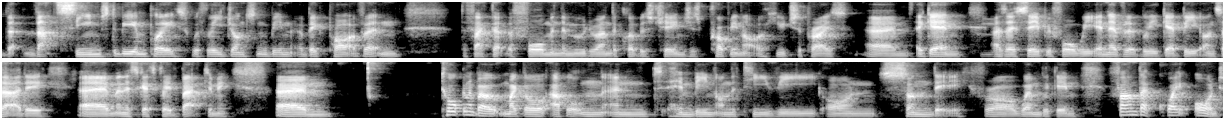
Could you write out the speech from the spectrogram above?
that that seems to be in place with Lee Johnson being a big part of it. And the fact that the form and the mood around the club has changed is probably not a huge surprise. Um, again, mm-hmm. as I say before, we inevitably get beat on Saturday, um, and this gets played back to me. Um, talking about Michael Appleton and him being on the TV on Sunday for our Wembley game, found that quite odd.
